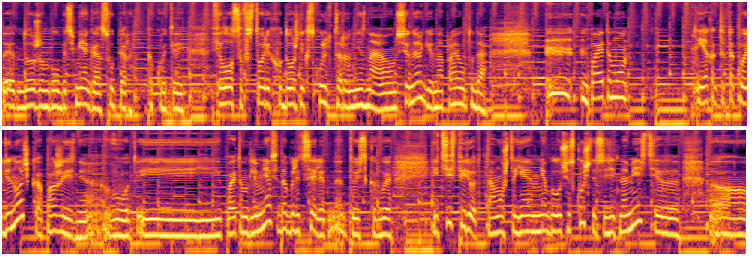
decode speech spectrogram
это должен был быть мега, супер какой-то философ, историк, художник, скульптор, не знаю. Он всю энергию направил туда. Поэтому я как-то такой одиночка по жизни, вот, и поэтому для меня всегда были цели, то есть как бы идти вперед, потому что я, мне было очень скучно сидеть на месте. Э,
